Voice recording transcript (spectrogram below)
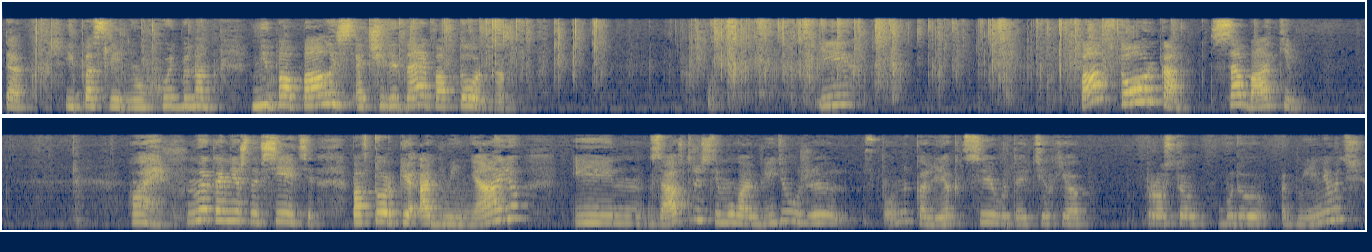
Так, и последнего. Хоть бы нам не попалась очередная повторка. И повторка собаки. Ой, ну я, конечно, все эти повторки обменяю. И завтра сниму вам видео уже с полной коллекцией вот этих. Я просто буду обменивать.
